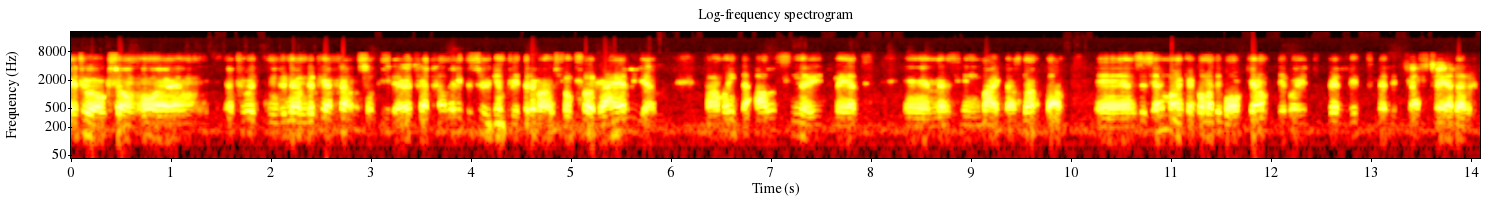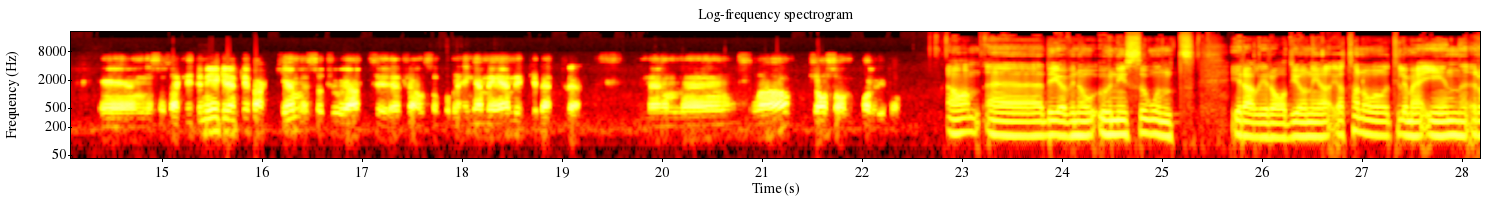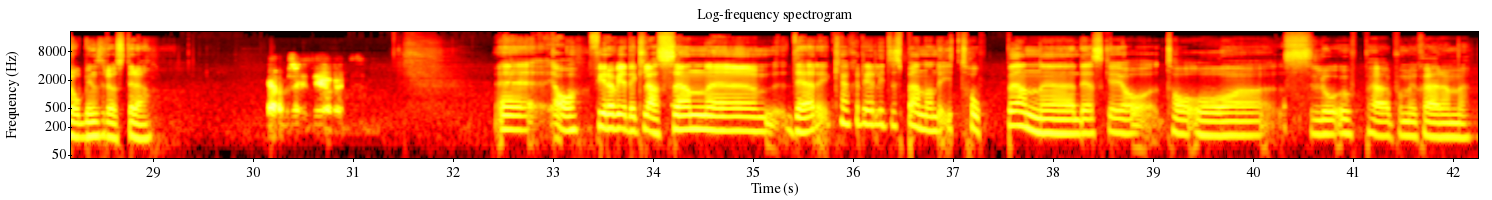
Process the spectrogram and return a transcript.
Det tror jag också. Och, eh, jag tror att du nämnde Pia Fransson tidigare. Jag tror att han är lite sugen på lite revansch från förra helgen. För han var inte alls nöjd med, med sin marknadsnatta. Eh, så ser man kan komma tillbaka. Det var ju ett väldigt, väldigt kraftväder. Eh, som sagt, lite mer grepp i backen så tror jag att eh, Fransson kommer hänga med mycket bättre. Men eh, ja, Claesson håller vi på. Ja, eh, det gör vi nog unisont i rallyradion. Jag, jag tar nog till och med in Robins röst i det. Ja, precis. Det gör vi. Eh, ja, 4 VD-klassen. Eh, där kanske det är lite spännande i toppen. Eh, det ska jag ta och slå upp här på min skärm.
